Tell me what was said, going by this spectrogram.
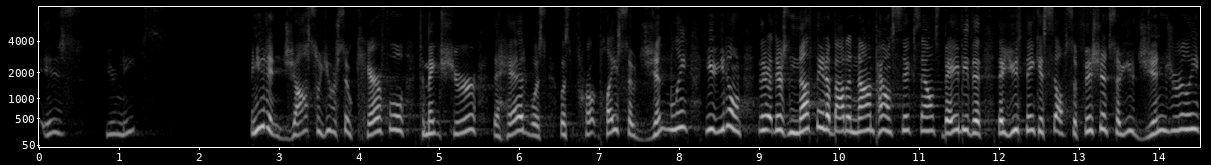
is your niece? And you didn't jostle, you were so careful to make sure the head was, was placed so gently. You, you don't, there, there's nothing about a nine pound, six ounce baby that, that you think is self sufficient, so you gingerly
